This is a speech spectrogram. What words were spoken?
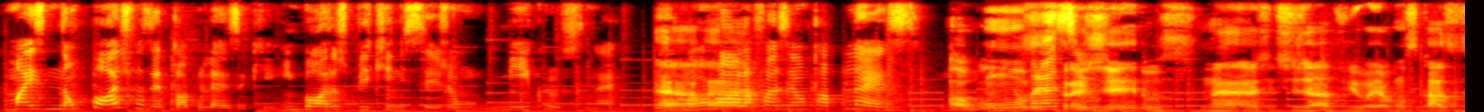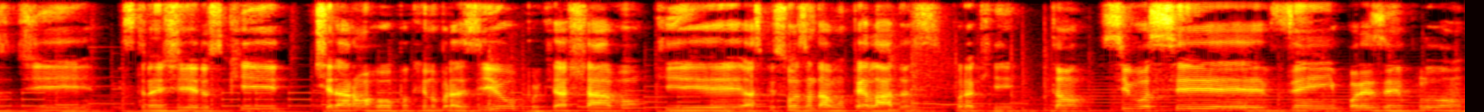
Mas não pode fazer topless aqui. Embora os biquínis sejam micros, né? É, não é. rola fazer um topless Alguns estrangeiros, né? A gente já viu aí alguns casos de estrangeiros que tiraram a roupa aqui no Brasil porque achavam que as pessoas andavam peladas por aqui. Então, se você vem, por exemplo,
